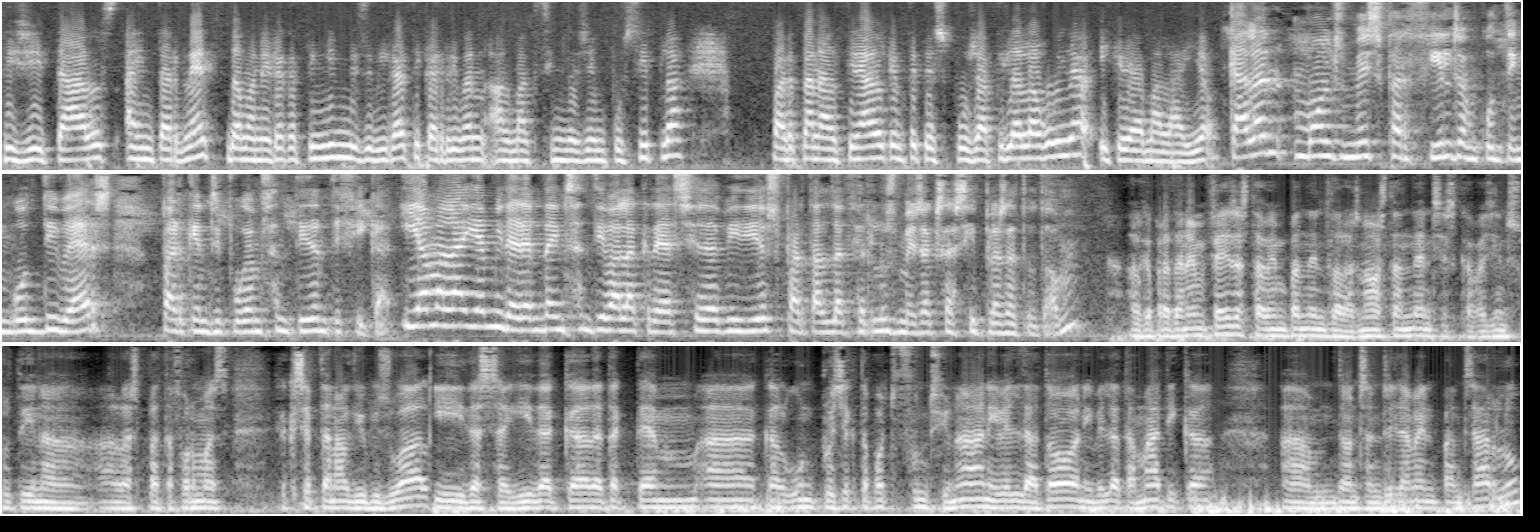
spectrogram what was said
digitals a internet de manera que tinguin visibilitat i que arriben al màxim de gent possible. Per tant, al final el que hem fet és posar fil a l'agulla i crear Malaya. Calen molts més perfils amb contingut divers perquè ens hi puguem sentir identificats. I a Malaya mirarem d'incentivar la creació de vídeos per tal de fer-los més accessibles a tothom. El que pretenem fer és estar ben pendents de les noves tendències que vagin sortint a, a les plataformes que accepten audiovisual i de seguida que detectem eh, que algun projecte pot funcionar a nivell de to, a nivell de temàtica, eh, doncs senzillament pensar-lo,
